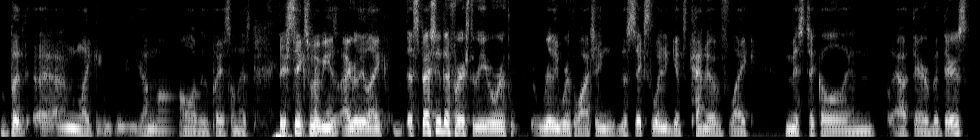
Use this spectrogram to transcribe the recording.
but uh, i'm like i'm all over the place on this. There's six movies i really like especially the first three are worth really worth watching. The sixth one it gets kind of like mystical and out there but there's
